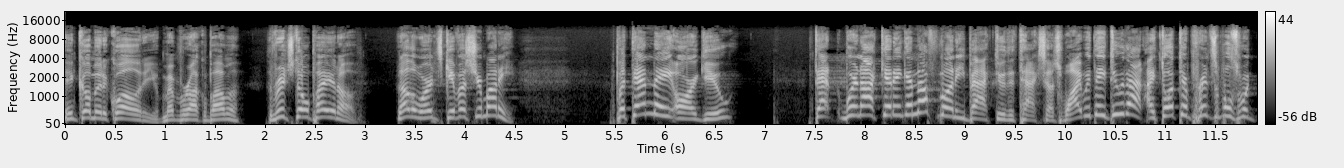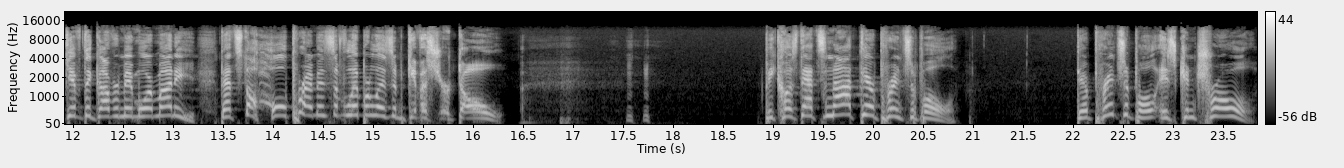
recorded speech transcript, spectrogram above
Income inequality. Remember Barack Obama? The rich don't pay enough. In other words, give us your money. But then they argue that we're not getting enough money back through the tax cuts. Why would they do that? I thought their principles were give the government more money. That's the whole premise of liberalism. Give us your dough. because that's not their principle. Their principle is control.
